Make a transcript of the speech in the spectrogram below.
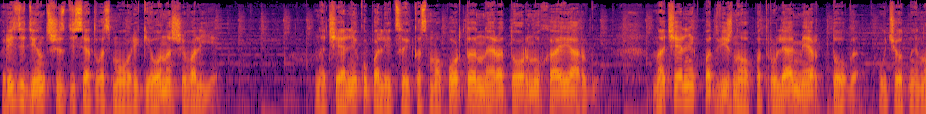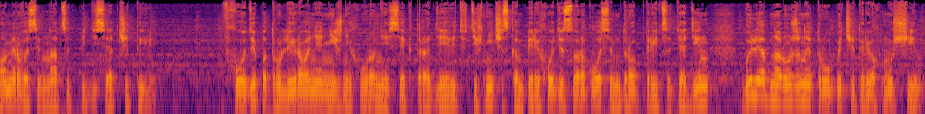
Резидент 68-го региона «Шевалье» начальнику полиции космопорта Нераторну Хайаргу, начальник подвижного патруля Мер Тога, учетный номер 1854. В ходе патрулирования нижних уровней сектора 9 в техническом переходе 48-31 были обнаружены трупы четырех мужчин,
